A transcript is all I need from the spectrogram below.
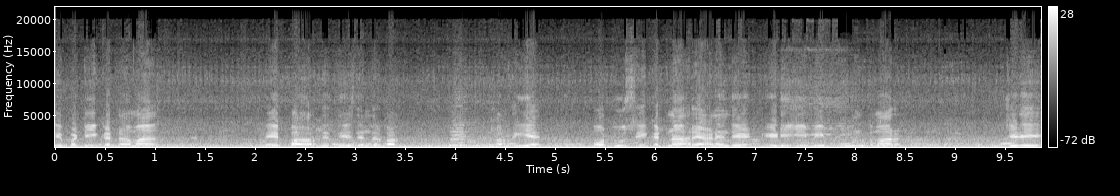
ਇਹ ਵੱਡੀ ਘਟਨਾਵਾਂ ਇਹ ਭਾਰਤ ਦੇ ਦੇਸ਼ ਦੇ ਅੰਦਰ ਵਰ- ਵਰਤੀ ਹੈ। ਔਰ ਦੂਸਰੀ ਘਟਨਾ ਹਰਿਆਣੇ ਦੇ ਏਡੀਜੀਪੀ ਪੂਨ ਕੁਮਾਰ, ਜਿਹੜੇ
